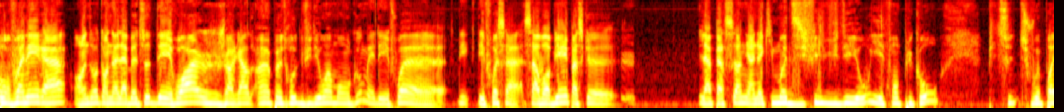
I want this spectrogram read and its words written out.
pour venir à. On, on a l'habitude de les voir. Je regarde un peu trop de vidéos à mon goût, mais des fois, euh, des, fois ça, va bien parce que la personne, il y en a qui modifient le vidéo, ils les font plus court. Puis tu, tu vois pas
